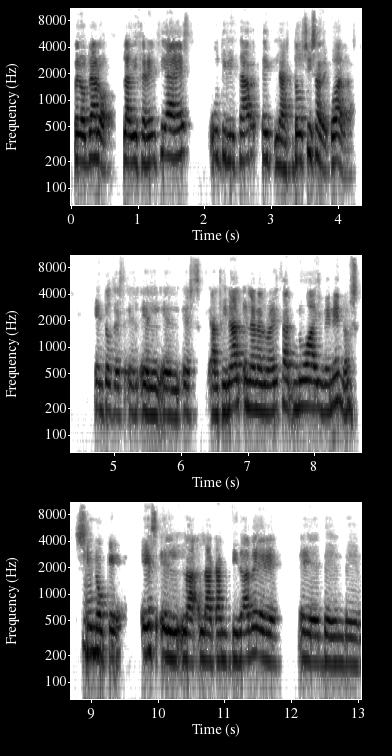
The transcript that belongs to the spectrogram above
Pero claro, la diferencia es utilizar eh, las dosis adecuadas. Entonces, al final en la naturaleza no hay venenos, sino que es la, cantidad eh, de,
